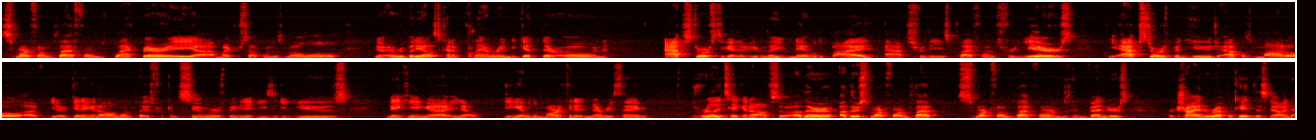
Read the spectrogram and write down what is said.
smartphone platforms, BlackBerry, uh, Microsoft Windows Mobile, you know, everybody else kind of clamoring to get their own app stores together. Even though you've been able to buy apps for these platforms for years, the App Store has been huge. Apple's model of you know getting it all in one place for consumers, making it easy to use, making uh, you know being able to market it and everything really taken off. So other other smartphone plat- smartphone platforms and vendors are trying to replicate this now, and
